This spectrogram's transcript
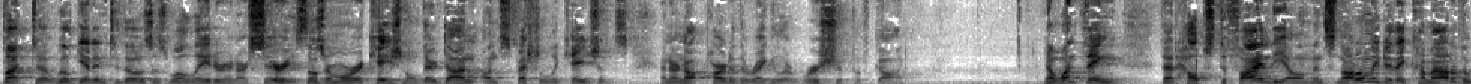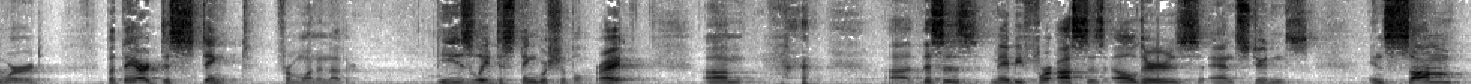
but uh, we'll get into those as well later in our series. Those are more occasional. They're done on special occasions and are not part of the regular worship of God. Now, one thing that helps define the elements, not only do they come out of the Word, but they are distinct from one another. Easily distinguishable, right? Um, uh, this is maybe for us as elders and students. In some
